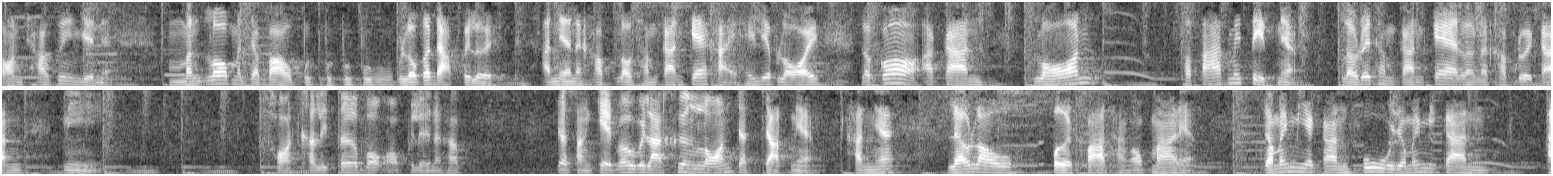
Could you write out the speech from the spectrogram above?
ตอนเช้าเครื่องเย็นๆเนี่ยมันรอบมันจะเบาปึกปึกปึกปึกแล้วก็ดับไปเลย อันเนี้ยนะครับเราทำการแก้ไขให้เรียบร้อย แล้วก็อาการร้อนสตาร์ทไม่ติดเนี่ย เราได้ทำการแก้แล้วนะครับ โดยการนี่ถอดคาลิเตอร์บล็อกออกไปเลยนะครับ จะสังเกตว่าเวลาเครื่องร้อนจัดๆเนี่ยคันเนี้ยแล้วเราเปิดฝาถังออกมาเนี่ย จะไม่มีอาการฟู่จะไม่มีการไอ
